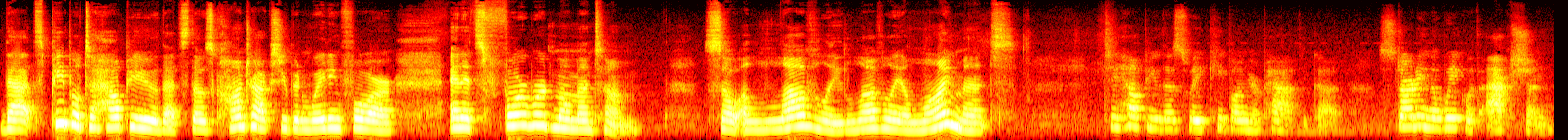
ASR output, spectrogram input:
That's people to help you. That's those contracts you've been waiting for. And it's forward momentum. So a lovely, lovely alignment to help you this week keep on your path. You've got starting the week with action.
